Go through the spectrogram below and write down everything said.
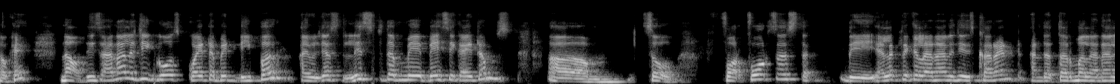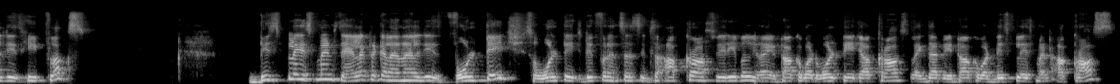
Okay. Now, this analogy goes quite a bit deeper. I will just list the basic items. Um, so, for forces, the, the electrical analogy is current and the thermal analogy is heat flux. Displacements, the electrical analogy is voltage. So voltage differences, it's across variable. You know, you talk about voltage across, like that, we talk about displacement across.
